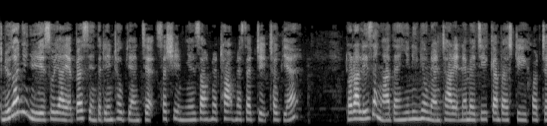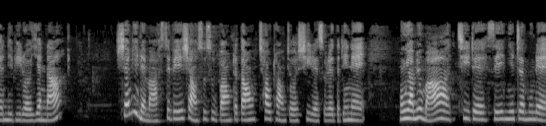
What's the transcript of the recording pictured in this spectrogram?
အမျိုးသားညီညွတ်ရေးအစိုးရရဲ့ အပတ်စဉ် သတင်းထုတ်ပြန်ချက်18မြင်းဆောင်2021ထုတ်ပြန် ဒေါ်လာ45တန်းယင်းနှိမ့်ညွှန်နှံထားတဲ့ နာမည်ကြီး Campus T Hotel နေပြည်တော်ရက်နာရှမ်းပြည်နယ်မှာ စစ်ပေးရှောင် စုစုပေါင်း16000ကျော်ရှိတယ်ဆိုတဲ့ သတင်းနဲ့ မုံရမြို့မှာ ချီတဲ့ဈေးညှင့်တက်မှုနဲ့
